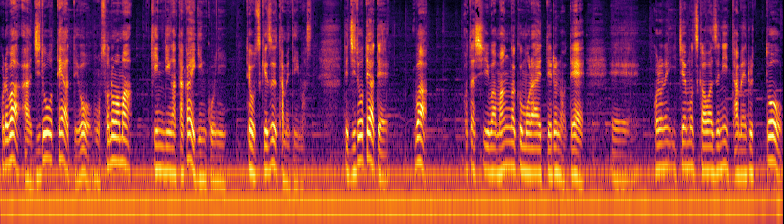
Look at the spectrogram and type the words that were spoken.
これは児童手当をもうそのまま金利が高い銀行に手をつけず貯めています。で児童手当は私は満額もらえてるので、えー、これをね1円も使わずに貯めると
